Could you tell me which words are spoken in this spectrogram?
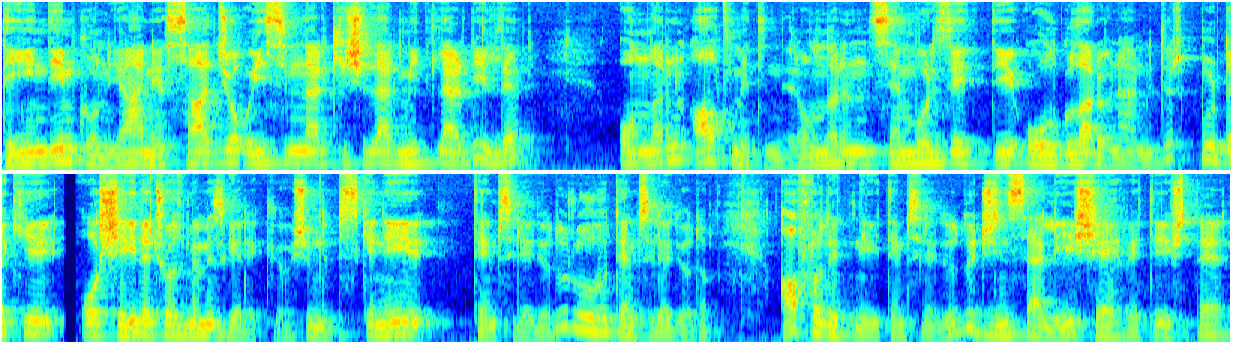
değindiğim konu yani sadece o isimler, kişiler, mitler değil de onların alt metinleri, onların sembolize ettiği olgular önemlidir. Buradaki o şeyi de çözmemiz gerekiyor. Şimdi psike neyi temsil ediyordu? Ruhu temsil ediyordu. Afrodit neyi temsil ediyordu? Cinselliği, şehveti, işte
